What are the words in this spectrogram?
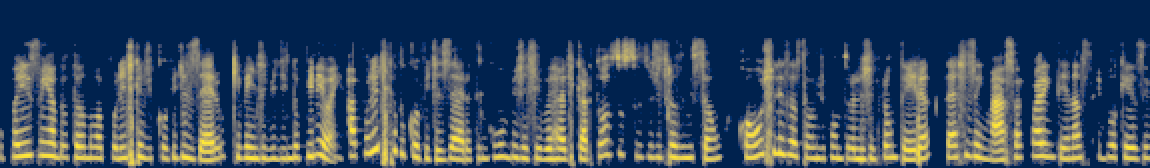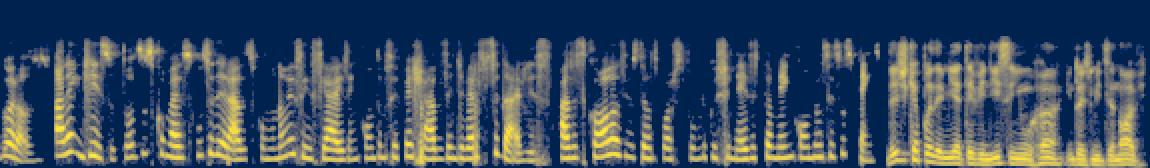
o país vem adotando uma política de Covid-0 que vem dividindo opiniões. A política do Covid-0 tem como objetivo erradicar todos os surtos de transmissão com a utilização de controles de fronteira, testes em massa, quarentenas e bloqueios rigorosos. Além disso, todos os comércios considerados como não essenciais encontram-se fechados em diversas cidades. As escolas e os transportes públicos chineses também encontram-se suspensos. Desde que a pandemia teve início em Wuhan em 2019,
